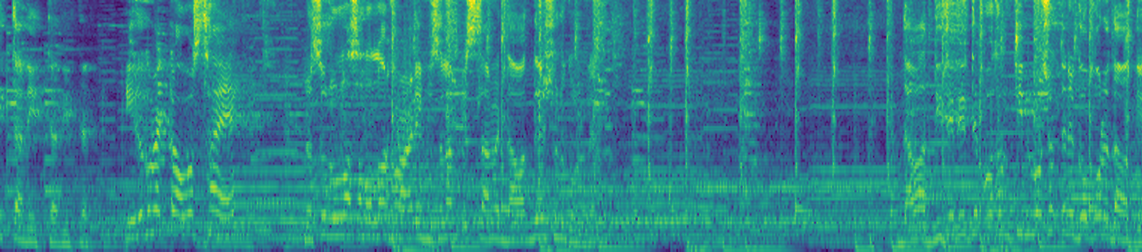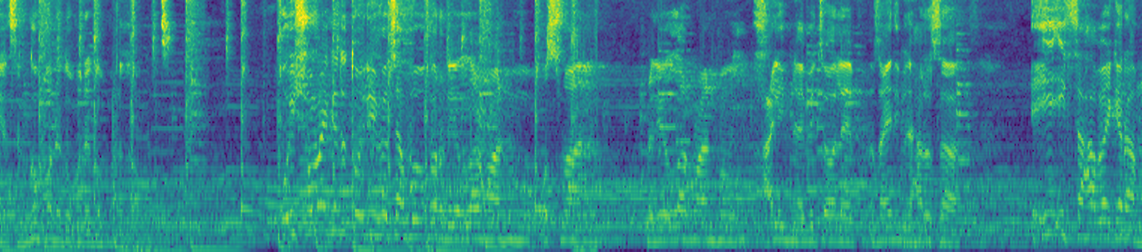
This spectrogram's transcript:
ইত্যাদি ইত্যাদি ইত্যাদি। এরকম একটা অবস্থায় রসুল্লাহ সাল আলী হুসালাম ইসলামের দাওয়াত দেওয়া শুরু করলেন। দাওয়াত দিতে দিতে প্রথম তিন বছর তিনি গোপনে দাওয়াত দিয়েছেন, গোপনে গোপনে গোপনে দাওয়াত ওই সময় কিন্তু তৈরি হয়েছে আবু বকর রাদিয়াল্লাহু আনহু, ওসমান রাদিয়াল্লাহু আনহু, আলী ইবনে আবি তালেব বিন হারুসা এই এই কেরাম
